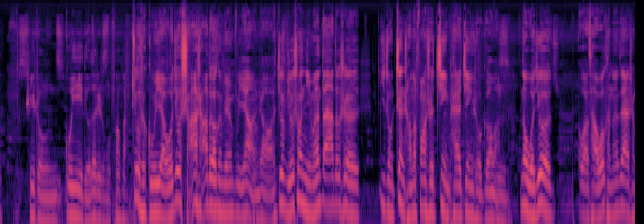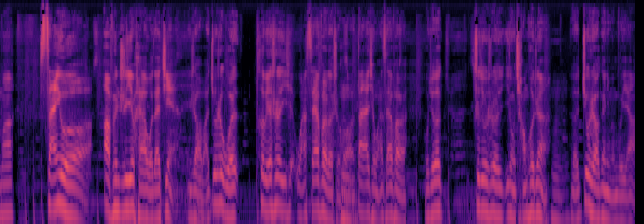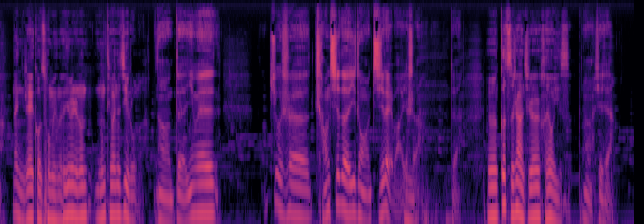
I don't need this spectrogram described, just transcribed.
是一种故意留的这种方法？就是故意啊！我就啥啥都要跟别人不一样，你知道吧？就比如说你们大家都是一种正常的方式竞拍进一首歌嘛，嗯，那我就我操，我可能在什么三又二分之一拍我在建，你知道吧？就是我特别是一些玩 cipher 的时候，嗯大家一起玩 cipher，我觉得这就是一种强迫症，嗯，呃，就是要跟你们不一样。那你这也够聪明的，因为能能听完就记住了。嗯，对，因为就是长期的一种积累吧，也是。因为歌词上其实很有意思，嗯，谢谢。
